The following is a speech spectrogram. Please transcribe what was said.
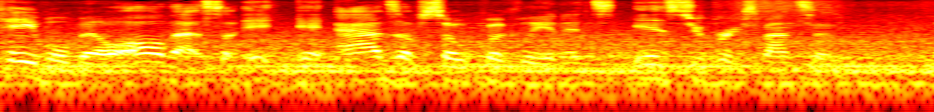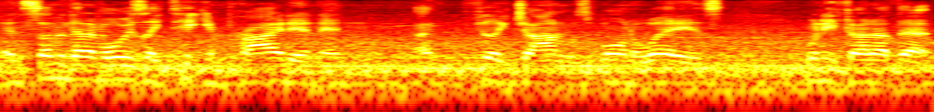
cable bill, all that. So it, it adds up so quickly, and it's is super expensive. And something that I've always like taken pride in, and I feel like John was blown away is when he found out that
